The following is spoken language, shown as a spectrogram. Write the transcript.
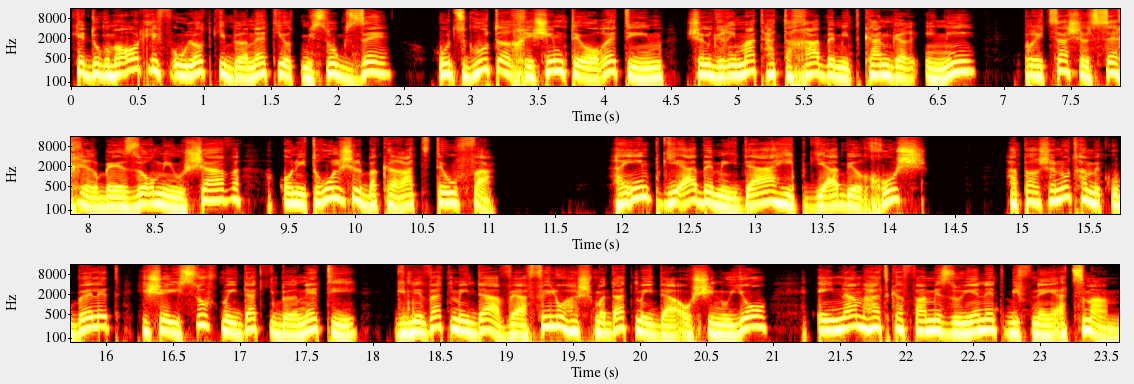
כדוגמאות לפעולות קיברנטיות מסוג זה, הוצגו תרחישים תאורטיים של גרימת התכה במתקן גרעיני, פריצה של סכר באזור מיושב, או נטרול של בקרת תעופה. האם פגיעה במידע היא פגיעה ברכוש? הפרשנות המקובלת היא שאיסוף מידע קיברנטי, גנבת מידע ואפילו השמדת מידע או שינויו, אינם התקפה מזוינת בפני עצמם.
